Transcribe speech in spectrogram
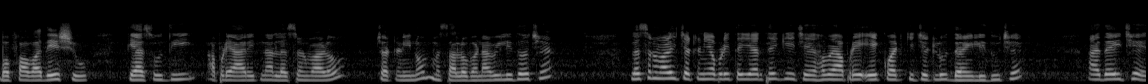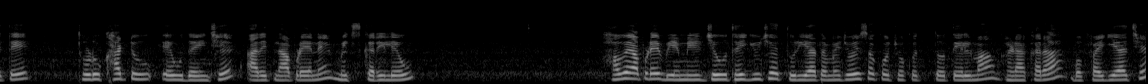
બફાવા દઈશું ત્યાં સુધી આપણે આ રીતના લસણવાળો ચટણીનો મસાલો બનાવી લીધો છે. લસણવાળી ચટણી આપણી તૈયાર થઈ ગઈ છે. હવે આપણે એક વાટકી જેટલું દહીં લીધું છે. આ દહીં છે તે થોડું ખાટું એવું દહીં છે. આ રીતના આપણે એને મિક્સ કરી લેવું. હવે આપણે બે મિનિટ જેવું થઈ ગયું છે. તુરિયા, તમે જોઈ શકો છો કે તો તેલમાં ઘણા ખરા બફાઈ ગયા છે.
